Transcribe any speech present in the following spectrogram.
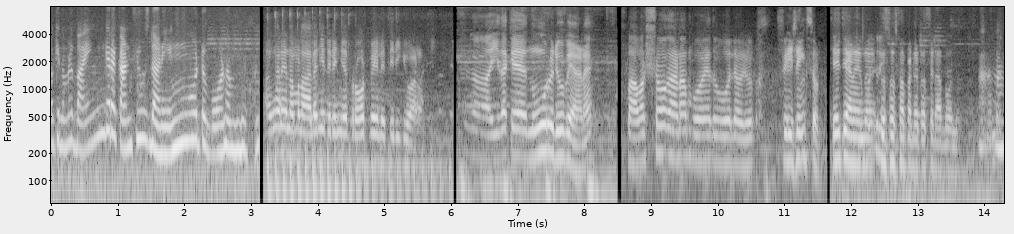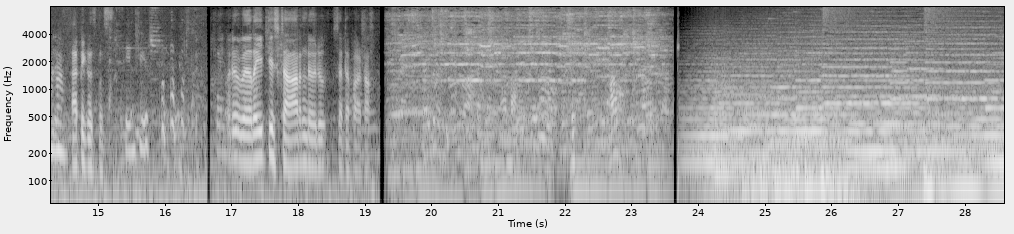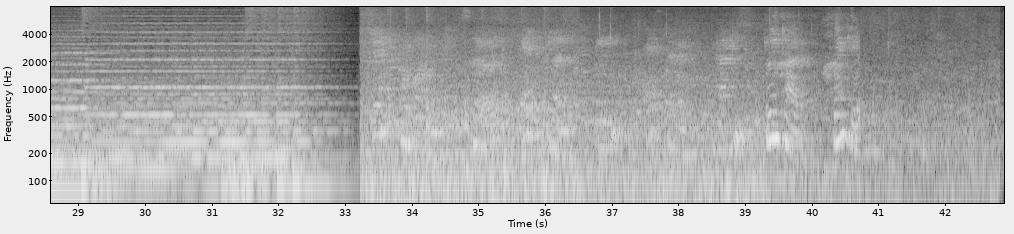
Okay നമ്മൾ ഭയങ്കര confused ആണ്. എങ്ങോട്ട് പോകണം അങ്ങനെ നമ്മൾ അലഞ്ഞു തിരിഞ്ഞ് ബ്രോഡ്വേയിൽ എത്തിയിരിക്കുവാണ്. ഇതൊക്കെ നൂറ് രൂപയാണ്. ഫ്ലവർ ഷോ കാണാൻ പോയതുപോലെ ഒരു ഫീലിങ്സ് ഉണ്ട്. ചേച്ചിയാണ് ഇന്ന് ക്രിസ്മസ് പപ്പയുടെ ഡ്രസ് ഇടാൻ പോകുന്നത്. ഹാപ്പി ക്രിസ്മസ് ഒരു വെറൈറ്റി സ്റ്റാറിന്റെ ഒരു സെറ്റപ്പ് ആട്ടോ.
